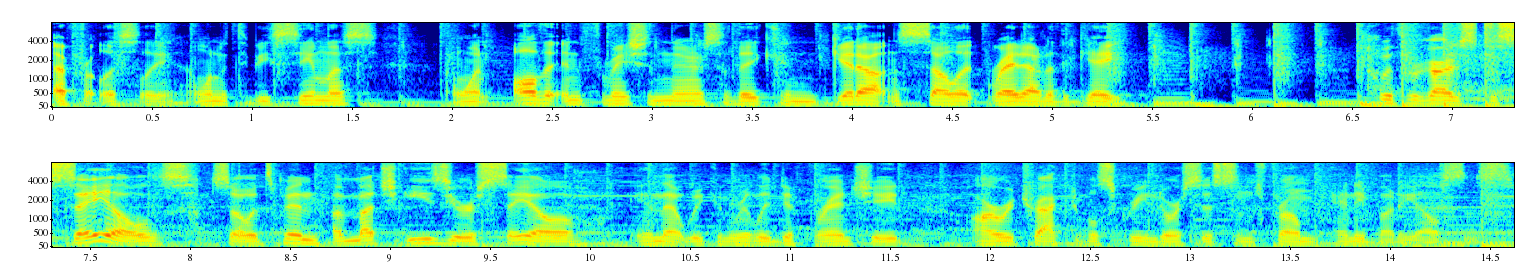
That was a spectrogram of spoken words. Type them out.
effortlessly. I want it to be seamless. I want all the information there so they can get out and sell it right out of the gate. With regards to sales, so it's been a much easier sale in that we can really differentiate our retractable screen door systems from anybody else's.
